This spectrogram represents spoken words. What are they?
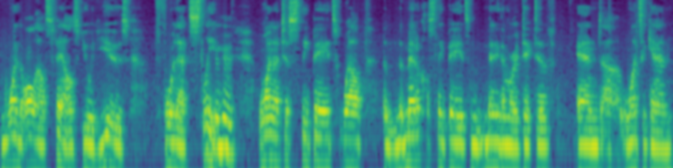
when all else fails, you would use for that sleep. Why not just sleep aids? Well, the, the medical sleep aids, many of them are addictive. And uh, once again,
